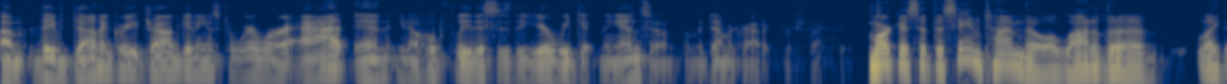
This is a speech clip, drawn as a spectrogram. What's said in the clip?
Um, they've done a great job getting us to where we're at, and you know, hopefully, this is the year we get in the end zone from a Democratic perspective. Marcus, at the same time, though, a lot of the like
